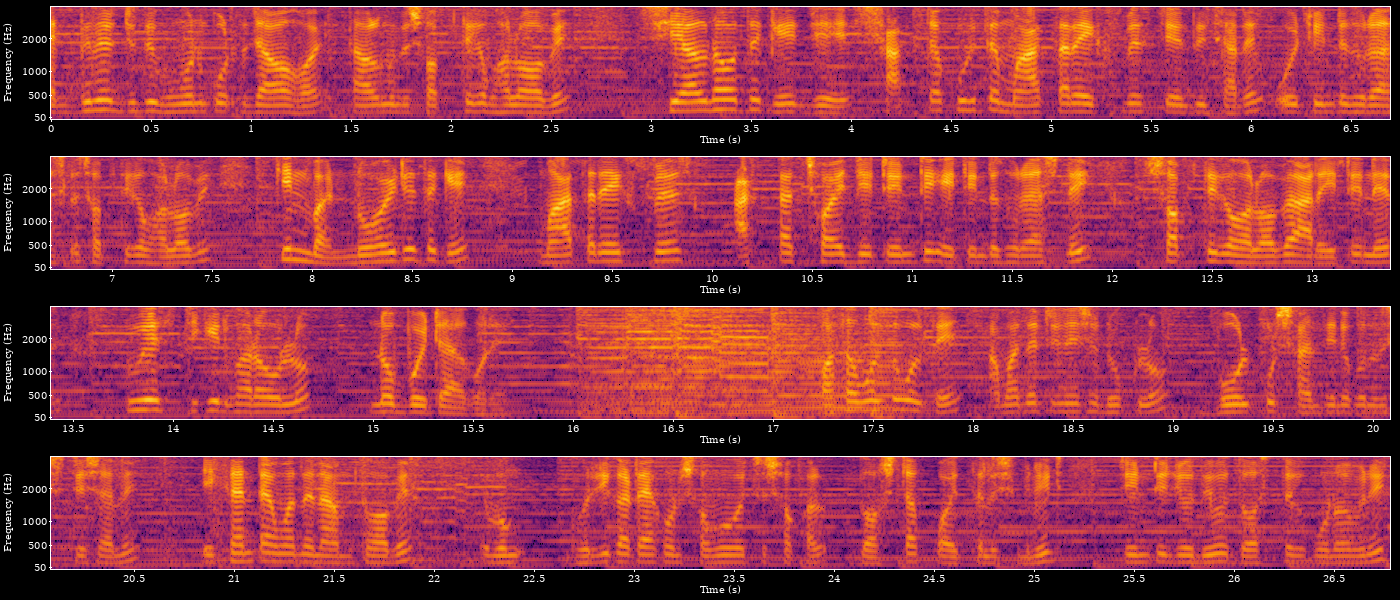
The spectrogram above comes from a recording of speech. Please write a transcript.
একদিনের যদি ভ্রমণ করতে যাওয়া হয়, তাহলে কিন্তু সব থেকে ভালো হবে। শিয়ালদহ থেকে যে সাতটা কুড়িতে মা তারা এক্সপ্রেস ট্রেনটি ছাড়ে, ওই ট্রেনটি ধরে আসলে সব থেকে ভালো হবে। কিংবা নয়টি থেকে মা তারা এক্সপ্রেস আটটা ছয় যে ট্রেনটি, এই ট্রেনটা ধরে আসলেই সব থেকে ভালো হবে। আর এই ট্রেনের টু এস টিকিট ভাড়া হলো নব্বই টাকা করে। কথা বলতে বলতে আমাদের ট্রেন এসে ঢুকলো বোলপুর শান্তিনিকেতন স্টেশনে। এখানটায় আমাদের নামতে হবে এবং ঘড়ি কাটা এখন সময় হচ্ছে সকাল দশটা পঁয়তাল্লিশ মিনিট। ট্রেনটি যদিও দশ থেকে পনেরো মিনিট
